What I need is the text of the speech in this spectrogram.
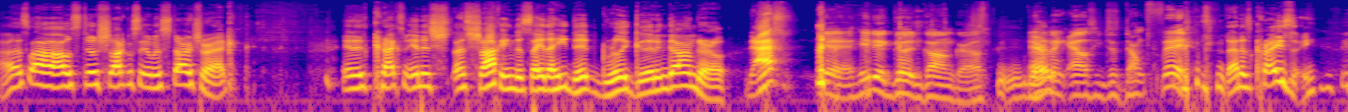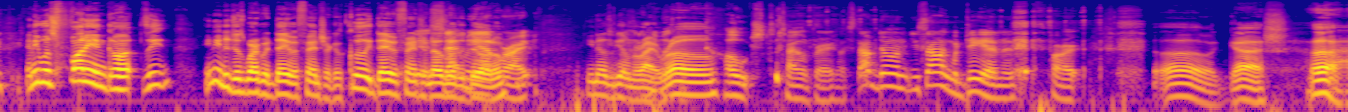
Uh, That's why I was still shocked to see him in Star Trek. And it cracks me. And it's, it's shocking to say that he did really good in Gone Girl. That's yeah, he did good in Gone Girl. Everything else, he just don't fit. that is crazy. and he was funny in Gone. See, he need to just work with David Fincher because clearly David Fincher Yeah, knows what to do with him. right. He knows to give him the right role. Coached Tyler Perry. Like, stop doing. You sound like Madea in this part. Oh gosh. Ugh.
